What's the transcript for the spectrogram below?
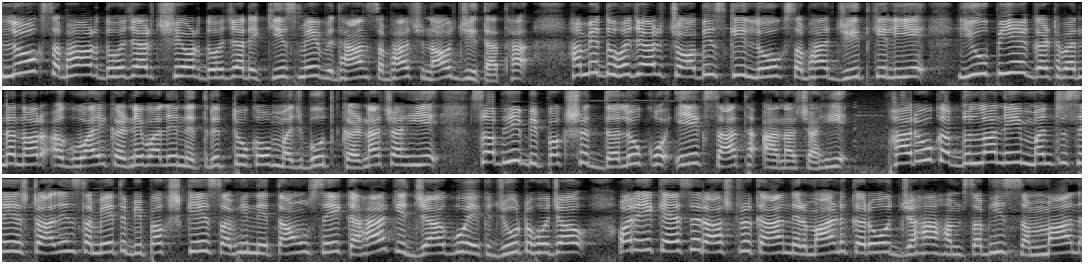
लोकसभा और 2006 और 2021 में विधानसभा चुनाव जीता था। हमें 2024 की लोकसभा जीत के लिए यूपीए गठबंधन और अगुवाई करने वाले नेतृत्व को मज़बूत करना चाहिए। सभी विपक्ष दलों को एक साथ आना चाहिए। फारूक अब्दुल्ला ने मंच से स्टालिन समेत विपक्ष के सभी नेताओं से कहा कि जागो, एकजुट हो जाओ और एक ऐसे राष्ट्र का निर्माण करो जहाँ हम सभी सम्मान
